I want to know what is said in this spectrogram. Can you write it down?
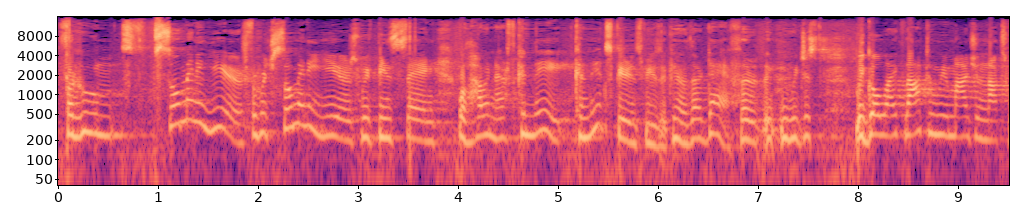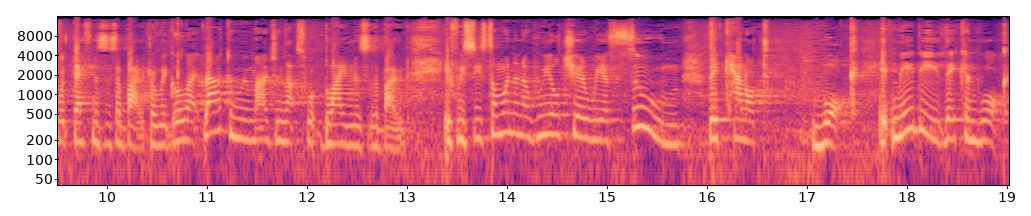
for whom so many years, for which so many years we've been saying, well, how on earth can they, can they experience music? You know, they're deaf. They're, we just, we go like that and we imagine that's what deafness is about. Or we go like that and we imagine that's what blindness is about. If we see someone in a wheelchair, we assume they cannot walk. It may be they can walk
